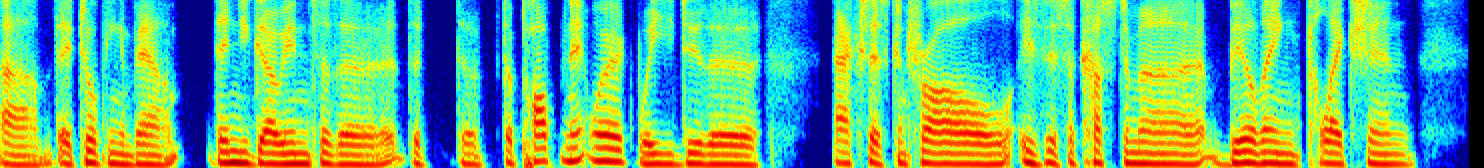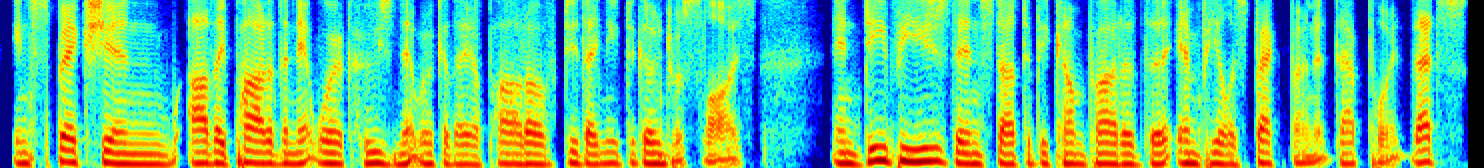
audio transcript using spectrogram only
Um, they're talking about. Then you go into the, the the the POP network where you do the access control. Is this a customer billing collection? Inspection are they part of the network? Whose network are they a part of? Do they need to go into a slice? And dpus then start to become part of the mpls backbone at that point. That's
